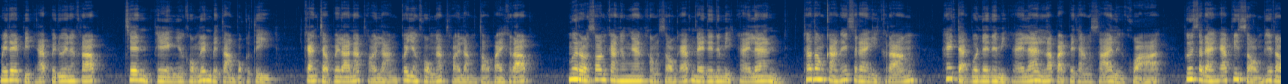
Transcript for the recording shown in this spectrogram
ไม่ได้ปิดแอปไปด้วยนะครับ เช่น เพลงยังคงเล่นไปตามปกติ การจับเวลานับถอยหลังก็ยังคงนับถอยหลังต่อไปครับ เมื่อเราซ่อนการทำงานของ 2 แอปใน Dynamic Island ถ้าต้องการให้แสดงอีกครั้ง ให้แตะบน Dynamic Island แล้วปัดไปทางซ้ายหรือขวา เพื่อแสดงแอปที่ 2 ที่เรา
